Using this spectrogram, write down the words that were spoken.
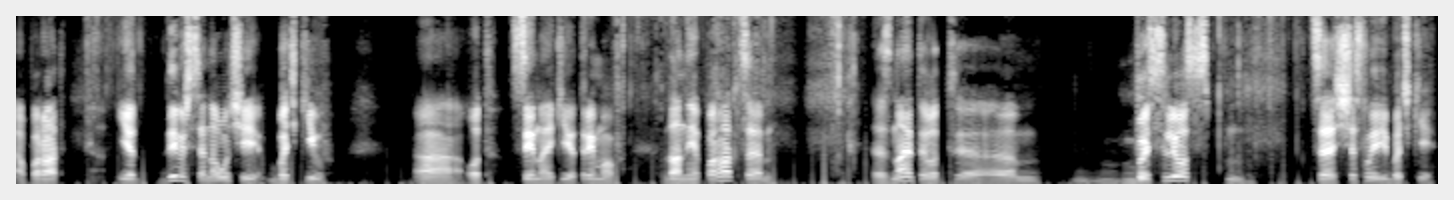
апарат. І дивишся на очі батьків от сина, який отримав даний апарат, це, знаєте, от е, без сльоз це щасливі батьки.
